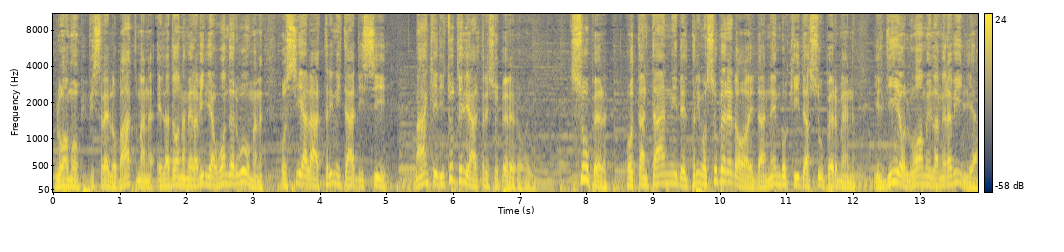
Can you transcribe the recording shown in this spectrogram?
l'uomo pipistrello Batman e la donna meraviglia Wonder Woman, ossia la trinità DC, ma anche di tutti gli altri supereroi. Super, 80 anni del primo supereroe da Nembo Kid a Superman, il dio, l'uomo e la meraviglia,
